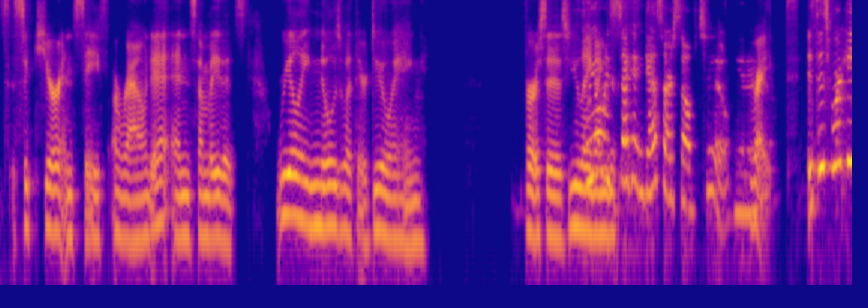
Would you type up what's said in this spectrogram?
secure and safe around it and somebody that's really knows what they're doing versus you laying we always your... second guess ourselves too you know? Right. Is this working?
